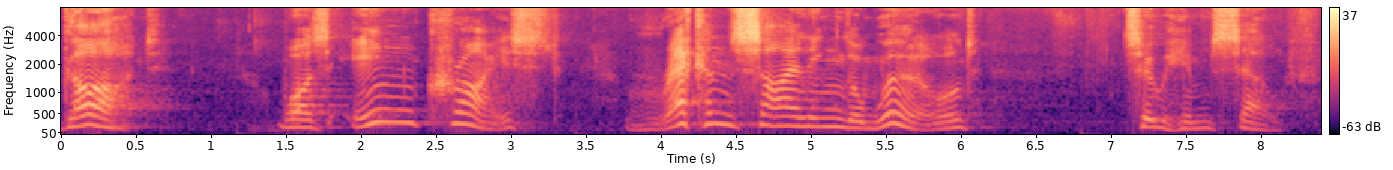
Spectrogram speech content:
God was in Christ reconciling the world to himself.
